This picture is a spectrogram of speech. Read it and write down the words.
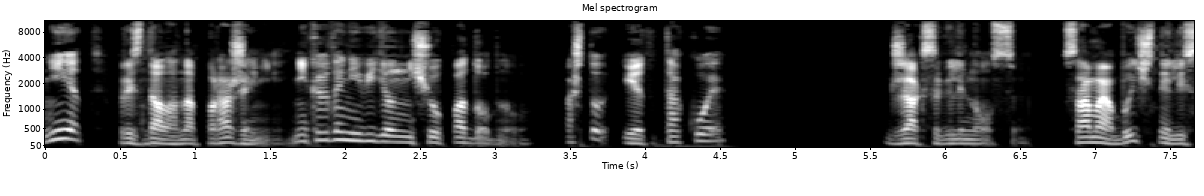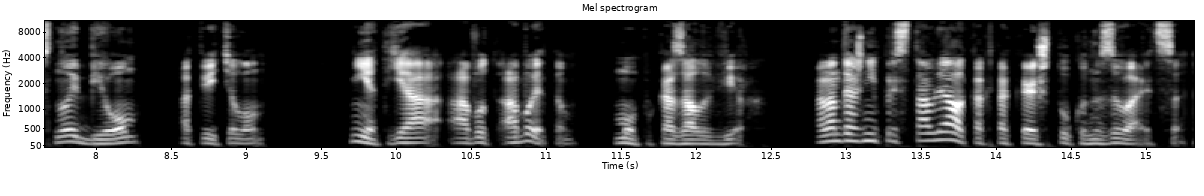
«Нет», — признала она поражение, — «никогда не видел ничего подобного. А что это такое?» Джакс оглянулся. «Самый обычный лесной биом», — ответил он. «Нет, я... А вот об этом», — Мо показала вверх. Она даже не представляла, как такая штука называется.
